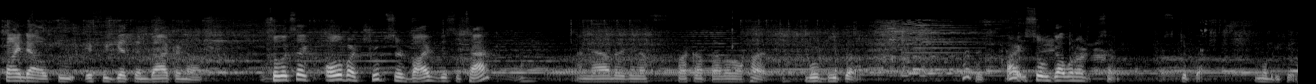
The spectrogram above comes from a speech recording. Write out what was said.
find out who if we get them back or not. So it looks like all of our troops survived this attack. And now they're gonna fuck up that little hut. We'll bleep that. Perfect. All right, so we got 100%. Skip that. Nobody cares.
